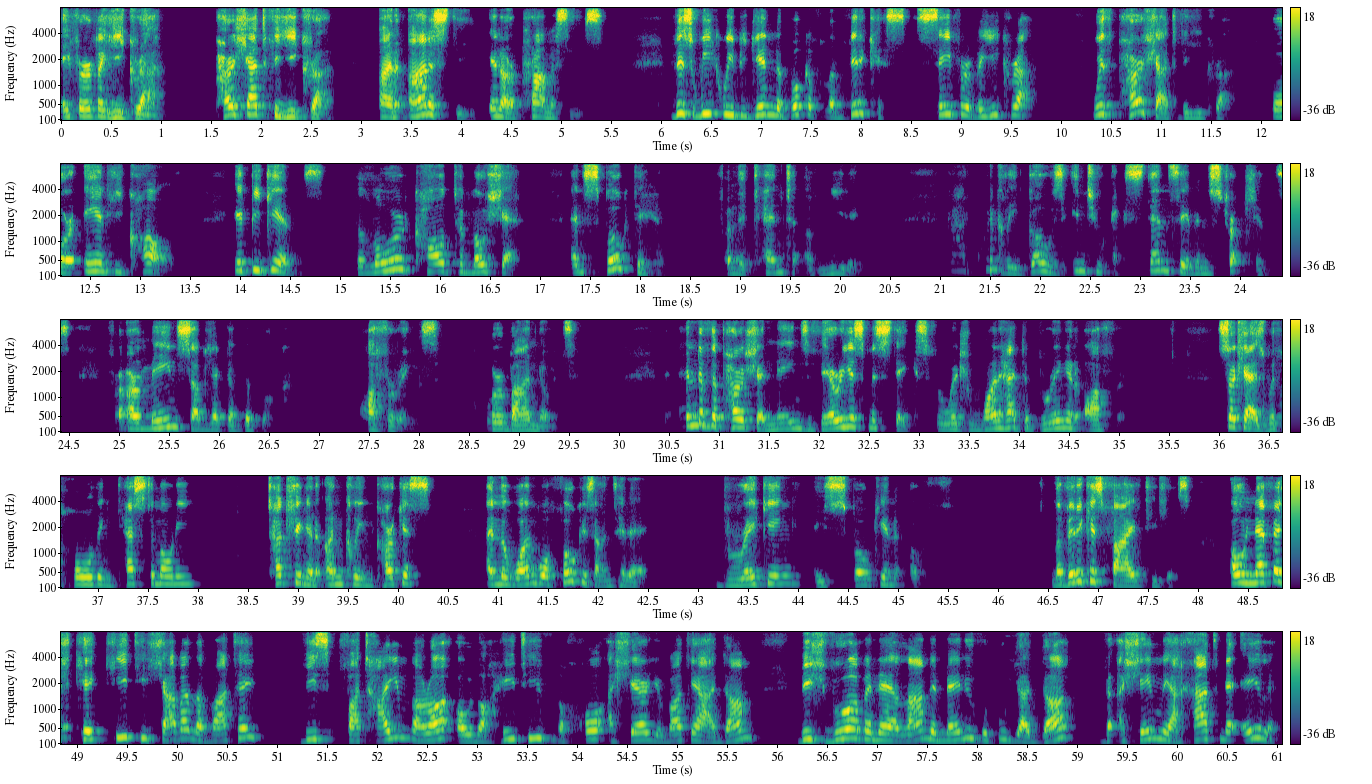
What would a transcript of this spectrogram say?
Sefer Vayikra, Parshat Vayikra, on honesty in our promises. This week we begin the book of Leviticus, Sefer Vayikra, with Parshat Vayikra, or and he called. It begins, the Lord called to Moshe and spoke to him from the tent of meeting. God quickly goes into extensive instructions for our main subject of the book, offerings, korbanot. End of the parsha names various mistakes for which one had to bring an offering, such as withholding testimony, touching an unclean carcass, and the one we'll focus on today, breaking a spoken oath. Leviticus 5 teaches, O nefesh ki tishava levate vis fatayim lara o lahitiv v'cho asher yavate adam bishvua v'ne'elam imenu v'hu yada v'ashem li'achat me'ele.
